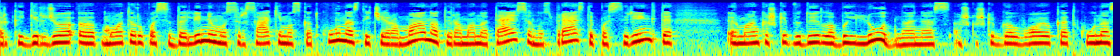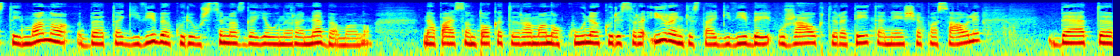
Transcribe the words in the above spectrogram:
ir kai girdžiu uh, moterų pasidalinimus ir sakymus, kad kūnas tai čia yra mano, tai yra mano teisė nuspręsti, pasirinkti, Ir man kažkaip viduje labai liūdna, nes aš kažkaip galvoju, kad kūnas tai mano, bet ta gyvybė, kuri užsimesga jau yra nebe mano. Nepaisant to, kad yra mano kūne, kuris yra įrankis tai gyvybei užaukti ir ateiti ne į šią pasaulį, bet e,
